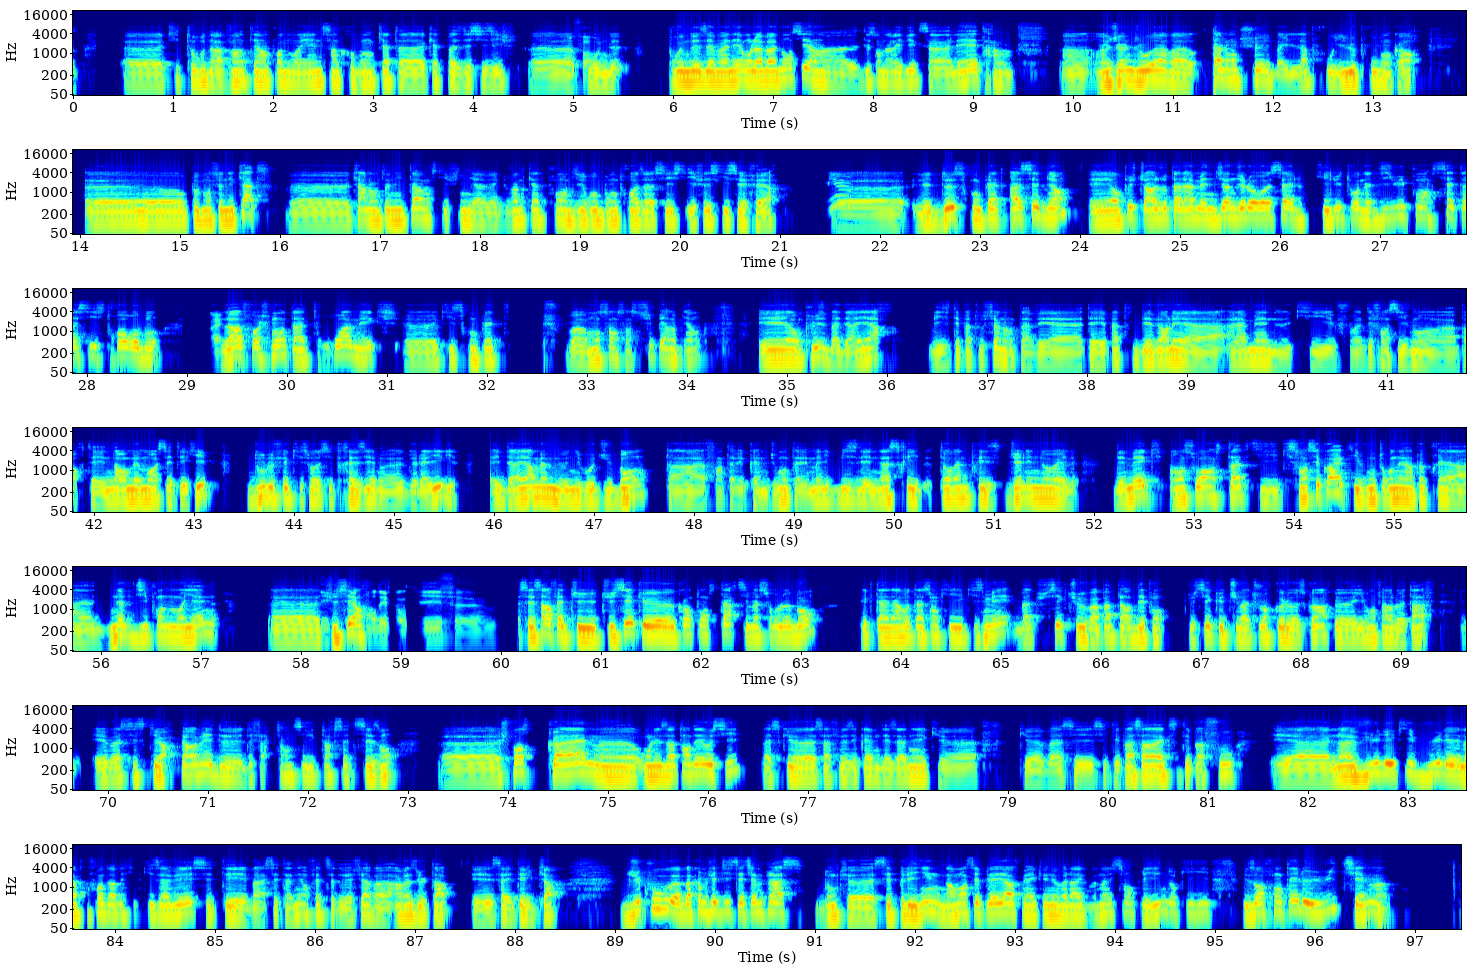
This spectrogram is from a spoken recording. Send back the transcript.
qui tourne à 21 points de moyenne, 5 rebonds, 4, 4 passes décisifs. pour, une, pour une deuxième année, on l'avait annoncé hein, dès son arrivée que ça allait être un, jeune joueur talentueux. Bah, il, il le prouve encore. Euh, on peut mentionner 4. Euh, Carl Anthony Towns qui finit avec 24 points, 10 rebonds, 3 assists. Il fait ce qu'il sait faire. Euh, les deux se complètent assez bien. Et en plus, tu rajoutes à la main D'Angelo Russell qui lui tourne à 18 points, 7 assists, 3 rebonds. Là, franchement, tu as trois mecs qui se complètent, à mon sens, hein, super bien. Et en plus, bah, derrière, ils n'étaient pas tout seuls. Hein. Tu avais, Patrick Beverley à, à la main qui, défensivement, apportait énormément à cette équipe. D'où le fait qu'il soit aussi 13e euh, de la ligue. Et derrière, même au niveau du banc, tu enfin, avais quand même du monde. Tu avais Malik Beasley, Nasrid, Torren Prince, Jalen Noel. Des mecs en soi, en stats, qui, qui, sont assez corrects. Ils vont tourner à peu près à 9-10 points de moyenne. Euh, tu sais, en... défensif. Euh. C'est ça, en fait. Tu, tu, sais que quand ton start il va sur le banc et que tu as la rotation qui, qui, se met, bah, tu sais que tu ne vas pas perdre des points. Tu sais que tu vas toujours coller au score, qu'ils vont faire le taf. Et bah, c'est ce qui leur permet de, de faire 46 victoires cette saison. Euh, je pense quand même, euh, on les attendait aussi parce que ça faisait quand même des années que que bah, c'était pas ça, que c'était pas fou. Et euh, là, vu l'équipe, vu la profondeur d'équipe qu'ils avaient, c'était bah, cette année en fait, ça devait faire un résultat et ça a été le cas. Du coup, bah, comme j'ai dit, septième place, donc c'est play-in. Normalement, c'est play-off, mais avec les nouvelles règles, maintenant ils sont play-in. Donc ils, ils ont affronté le huitième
